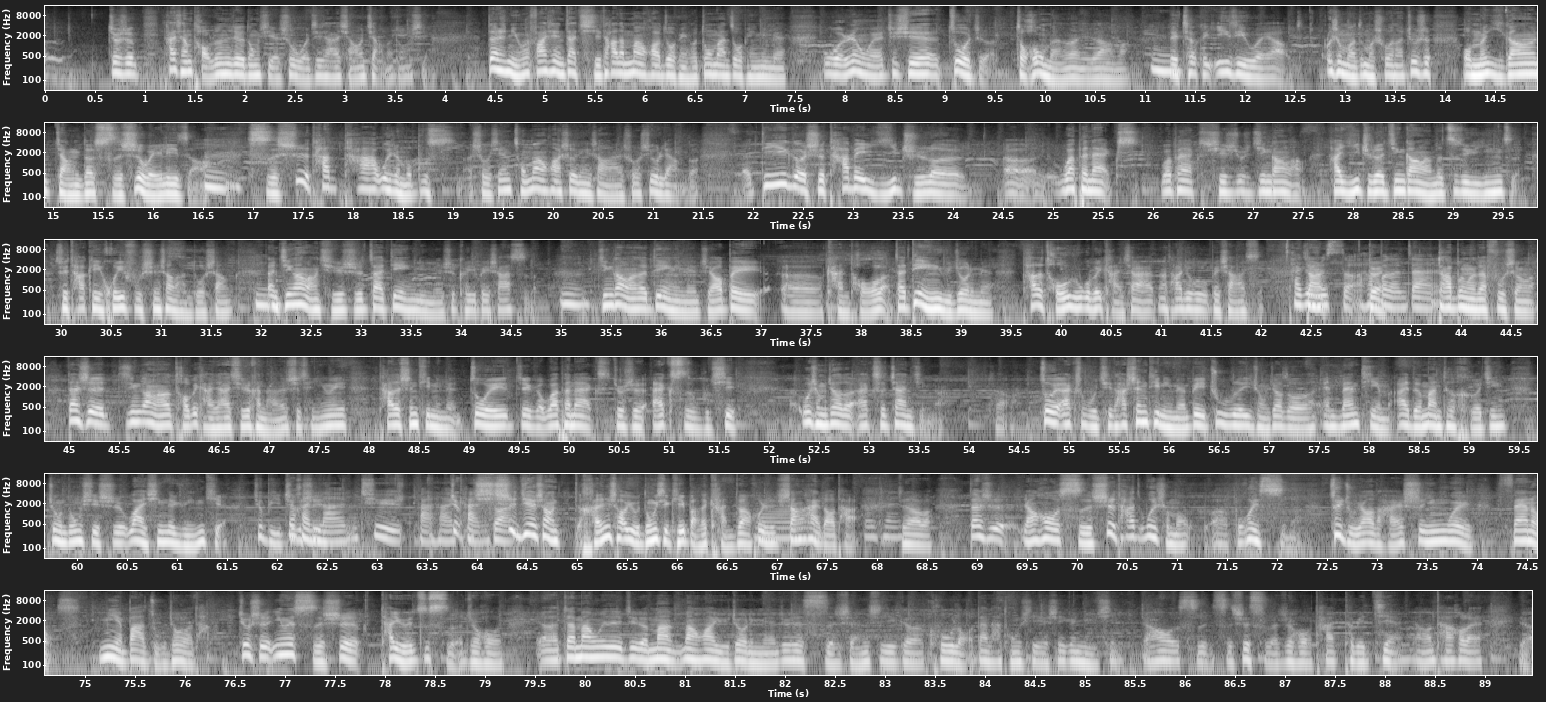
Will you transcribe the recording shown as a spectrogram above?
就是他想讨论的这个东西，也是我接下来想要讲的东西。但是你会发现在其他的漫画作品和动漫作品里面，我认为这些作者走后门了，你知道吗？嗯 They took an easy way out。为什么这么说呢？就是我们以刚刚讲的死侍为例子啊，嗯死侍他他为什么不死呢？首先从漫画设定上来说是有两个，呃，第一个是他被移植了，呃，Weapon X，Weapon X 其实就是金刚狼，他移植了金刚狼的自愈因子，所以他可以恢复身上的很多伤。嗯但金刚狼其实在电影里面是可以被杀死的。嗯金刚狼在电影里面只要被呃砍头了，在电影宇宙里面，他的头如果被砍下来，那他就会被杀死，他就是死了，他不能再他不能再复生了。但是金刚狼的头被砍下来其实很难的事情，因为他的身体里面作为这个 Weapon X 就是 X 武器，呃为什么叫做 X 战警呢？知道吧？作为 X 武器，它身体里面被注入了一种叫做 Adamantium 艾德曼特合金，这种东西是外星的陨铁，就比这很难去把它就砍世。界上很少有东西可以把它砍断或者伤害到它。知道吧？但是然后死侍他为什么呃不会死呢？最主要的还是因为 Thanos 灭霸诅咒了他，就是因为死侍他有一次死了之后，呃，在漫威的这个漫漫画宇宙里面，就是死神是一个骷髅，但她同时也是一个女性。然后死死侍死了之后，她特别贱，然后她后来，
